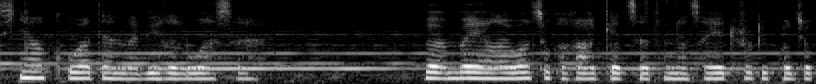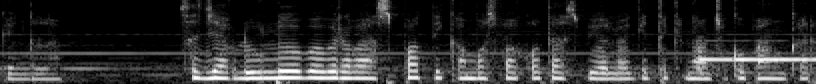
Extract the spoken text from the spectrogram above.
sinyal kuat dan lebih leluasa. Mbak-mbak yang lewat suka kaget saat melihat saya duduk di pojok yang gelap. Sejak dulu, beberapa spot di kampus fakultas biologi terkenal cukup angker.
